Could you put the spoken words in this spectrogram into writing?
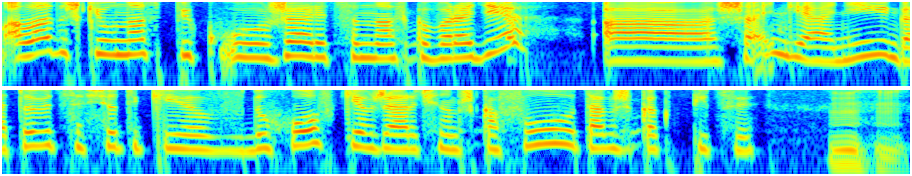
оладушки у нас пеку, жарятся на сковороде, а шанги, они готовятся все-таки в духовке, в жарочном шкафу, так же, как пиццы. Угу.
